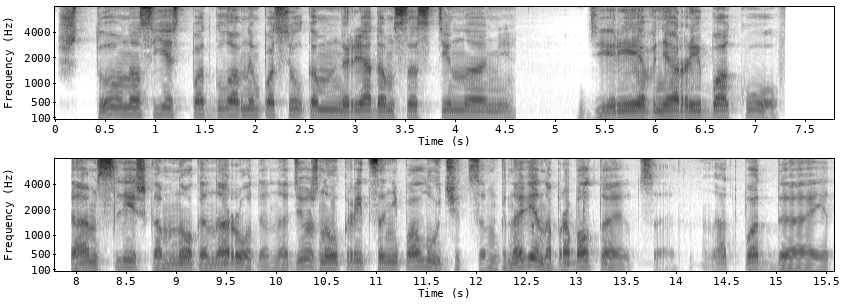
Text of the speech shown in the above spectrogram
Что у нас есть под главным поселком рядом со стенами? Деревня Рыбаков. Там слишком много народа, надежно укрыться не получится, мгновенно проболтаются. Отпадает.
